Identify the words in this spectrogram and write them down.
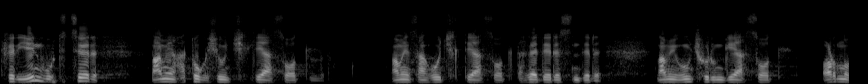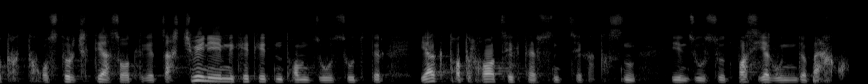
Тэгэхээр энэ бүтцээр намын хатуу гишүүнчлэлийн асуудал, намын санхүүжилтийн асуудал, дахиад дээрэс нь тэр намын өмч хөрөнгийн асуудал, орон нутгах улс төржилтийн асуудал гэж зарчмын ийм нэг хэд хэдэн том зүйлсүүд төр яг тодорхой цэг тавьсан цэг хатгсан ийм зүйлсүүд бас яг үнэндээ байхгүй.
